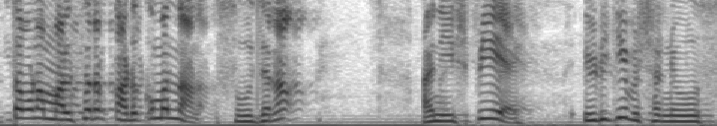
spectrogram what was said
ഇത്തവണ മത്സരം കടുക്കുമെന്നാണ് സൂചന. Aneesh P A Idukki vision news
